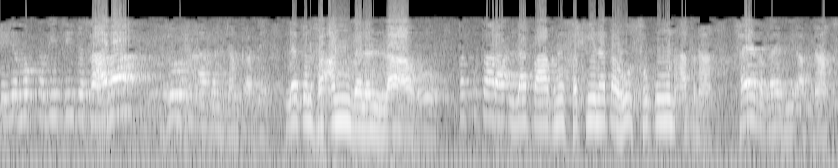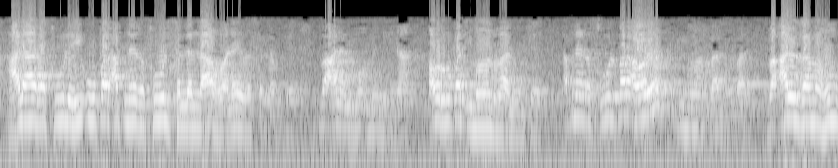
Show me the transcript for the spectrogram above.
تو یہ مقتدی تھی کہ صحابہ جوش میں آ کر جنگ کر دیں۔ لیکن فنزل اللہ ہو اتارا اللہ پاک نے سکینت ہو سکون اپنا، فیض غیبی اپنا اعلیٰ رسول ہی اوپر اپنے رسول صلی اللہ علیہ وسلم کے، وعلی المؤمنین اور اوپر ایمان والوں کے۔ اپنے رسول پر اور ایمان والوں پر وَأَلْزَمَهُمْ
